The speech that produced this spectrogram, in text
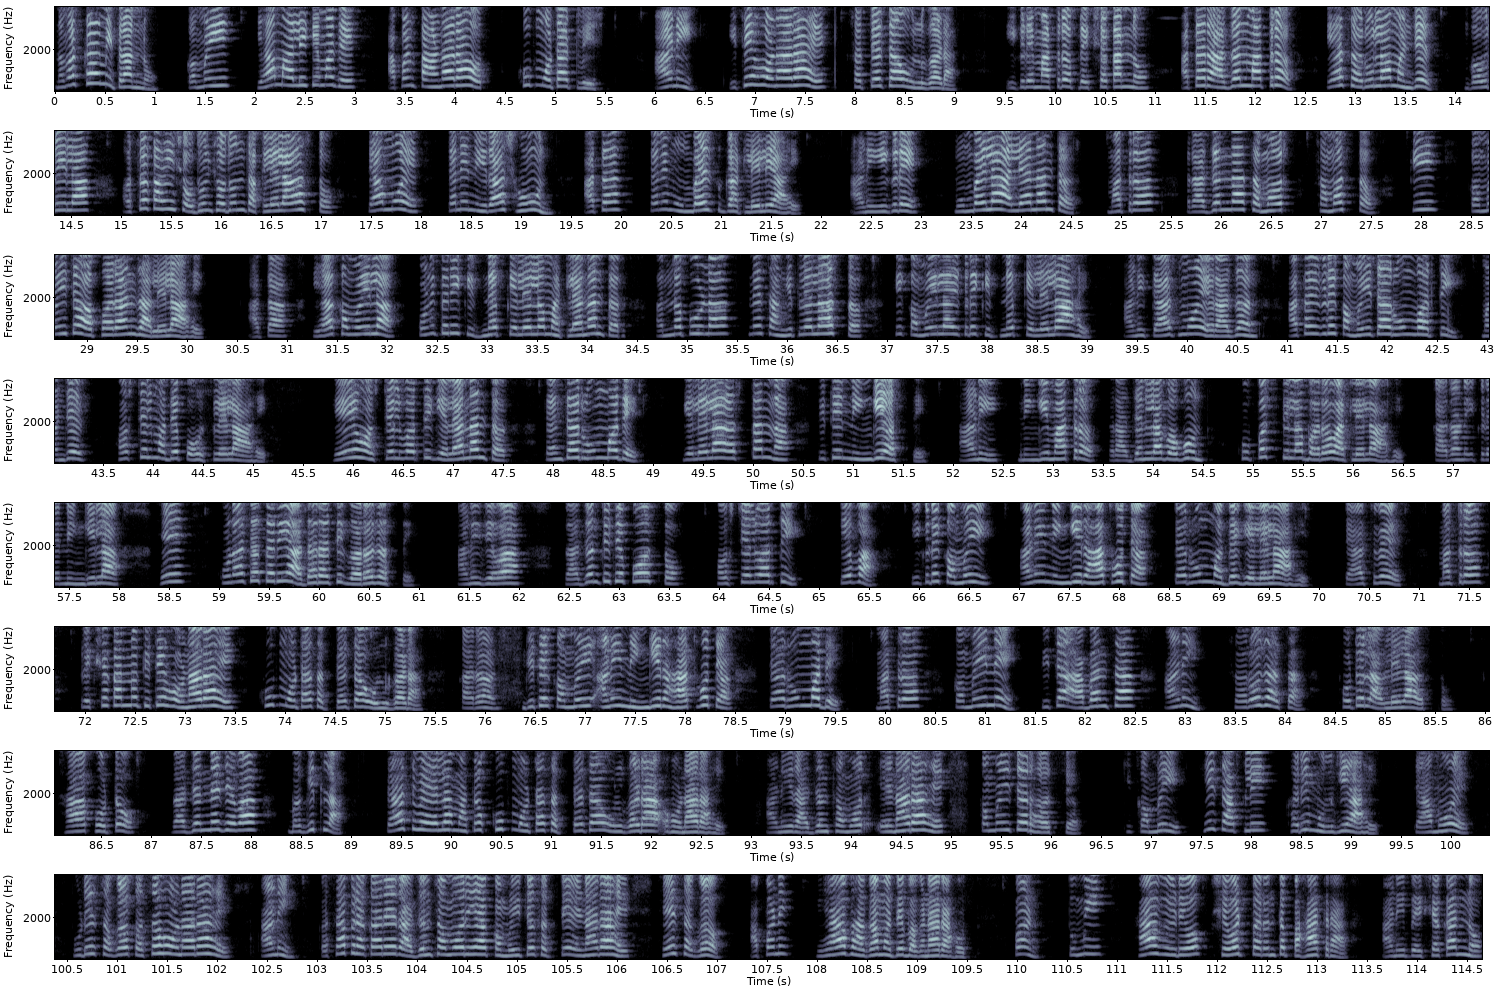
नमस्कार मित्रांनो. कमळी ह्या मालिकेमध्ये आपण पाहणार आहोत खूप मोठा ट्विस्ट आणि इथे होणार आहे सत्याचा उलगडा. इकडे मात्र प्रेक्षकांनो आता राजन मात्र या सरूला म्हणजेच गौरीला असं काही शोधून शोधून थकलेला असतो त्यामुळे त्याने निराश होऊन आता त्याने मुंबईच गाठलेली आहे. आणि इकडे मुंबईला आल्यानंतर मात्र राजांना समोर समजतं की कमळीचं अपहरण झालेलं आहे. आता ह्या कमळीला कोणीतरी किडनॅप केलेलं म्हटल्यानंतर अन्नपूर्णाने सांगितलेलं असतं की कमळीला इकडे किडनॅप केलेलं आहे आणि त्याचमुळे राजन आता इकडे कमळीच्या रूमवरती म्हणजेच हॉस्टेलमध्ये पोहोचलेला आहे. हे हॉस्टेलवरती गेल्यानंतर त्यांच्या रूममध्ये गेलेला असताना तिथे निंगी असते आणि निंगी मात्र राजनला बघून खूपच तिला बरं वाटलेलं आहे. कारण इकडे निंगीला हे कुणाच्या तरी आधाराची गरज असते. आणि जेव्हा राजन तिथे पोहोचतो हॉस्टेलवरती तेव्हा इकडे कमळी आणि निंगी राहत होत्या त्या रूममध्ये गेलेला आहे. त्याच वेळेस मात्र प्रेक्षकांना तिथे होणार आहे खूप मोठा सत्याचा उलगडा. कारण जिथे कमळी आणि निंगी राहत होत्या त्या रूममध्ये मात्र कमळीने तिच्या आबांचा आणि सरोजाचा फोटो लावलेला असतो. हा फोटो राजनने जेव्हा बघितला. त्याच वेळेला मात्र खूप मोठा सत्याचा उलगडा होणार आहे. आणि राजन समोर येणार आहे कमळीचं रहस्य की कमळी हीच आपली खरी मुलगी आहे. त्यामुळे पुढे सगळं कसं होणार आहे आणि कशा प्रकारे राजन समोर ह्या कमळीचं सत्य येणार आहे हे सगळं आपण ह्या भागामध्ये बघणार आहोत. पण तुम्ही हा व्हिडिओ शेवटपर्यंत पाहत राहा आणि प्रेक्षकांनो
